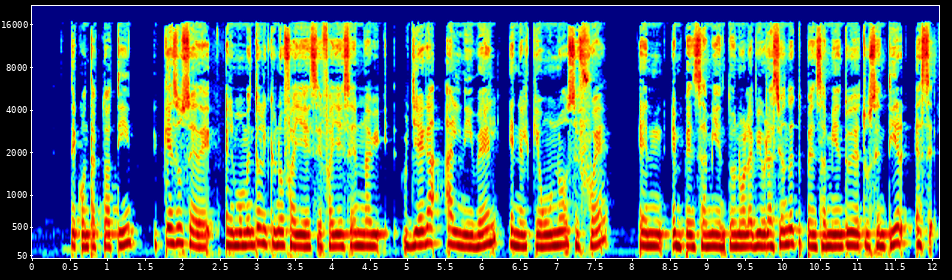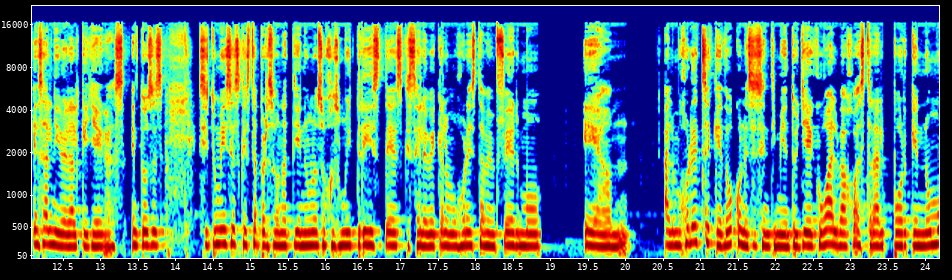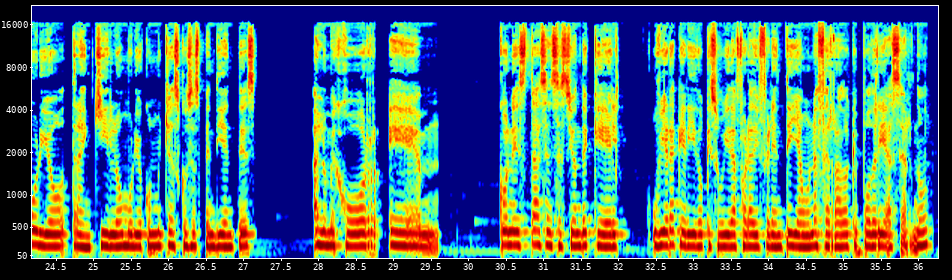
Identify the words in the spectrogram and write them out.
te contactó a ti. ¿Qué sucede? El momento en el que uno fallece, fallece en una, llega al nivel en el que uno se fue en, en, pensamiento, ¿no? La vibración de tu pensamiento y de tu sentir es, es, al nivel al que llegas. Entonces, si tú me dices que esta persona tiene unos ojos muy tristes, que se le ve que a lo mejor estaba enfermo, eh, a lo mejor él se quedó con ese sentimiento, llegó al bajo astral porque no murió tranquilo, murió con muchas cosas pendientes, a lo mejor em, con esta sensación de que él hubiera querido que su vida fuera diferente y aún aferrado a que podría ser, ¿no?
